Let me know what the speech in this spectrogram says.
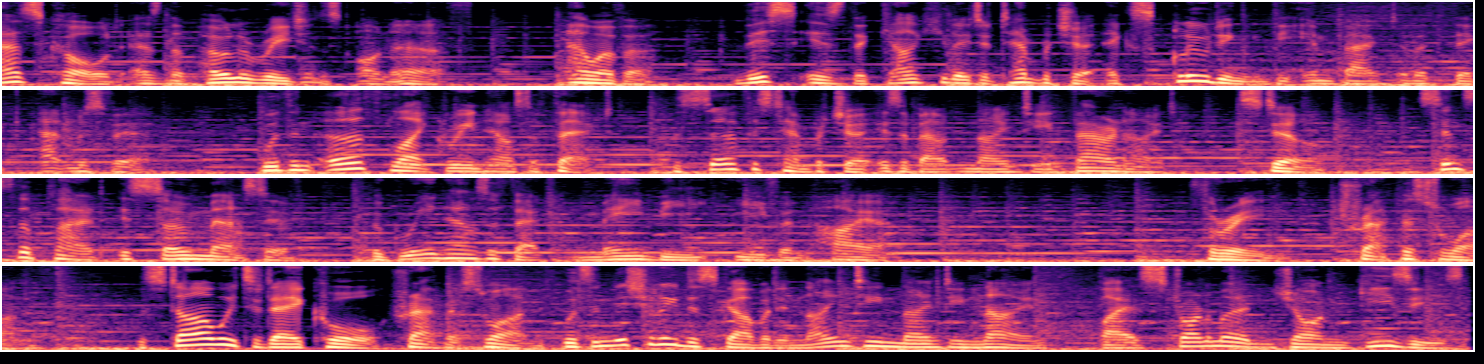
as cold as the polar regions on Earth. However, this is the calculated temperature excluding the impact of a thick atmosphere. With an Earth-like greenhouse effect, the surface temperature is about 19 Fahrenheit. Still, since the planet is so massive, the greenhouse effect may be even higher. 3. TRAPPIST-1 The star we today call TRAPPIST-1 was initially discovered in 1999 by astronomer John Gizis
